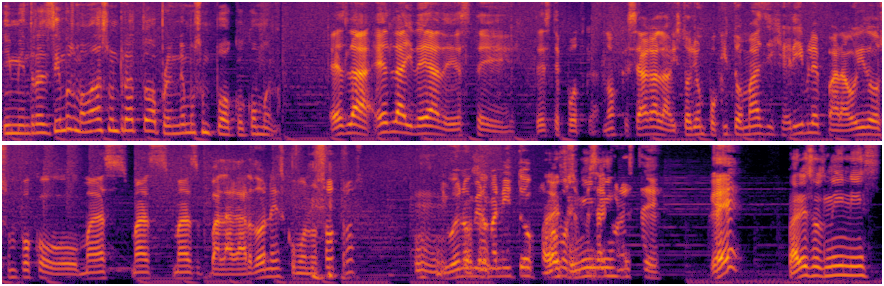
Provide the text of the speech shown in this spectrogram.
y mientras decimos mamadas un rato, aprendemos un poco, ¿cómo no? Es la, es la idea de este, de este podcast, ¿no? Que se haga la historia un poquito más digerible para oídos un poco más, más, más balagardones como nosotros. Y bueno, mi hermanito, pues vamos a empezar nini. con este. ¿Qué? Para esos ninis.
